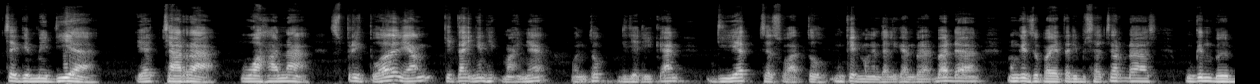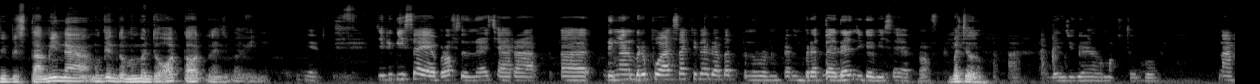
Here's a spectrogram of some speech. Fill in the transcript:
sebagai media ya cara wahana spiritual yang kita ingin hikmahnya untuk dijadikan diet sesuatu mungkin mengendalikan berat badan mungkin supaya tadi bisa cerdas mungkin lebih berstamina mungkin untuk membentuk otot dan sebagainya ya. jadi bisa ya Prof sebenarnya cara uh, dengan berpuasa kita dapat menurunkan berat badan juga bisa ya Prof betul dan juga lemak tubuh nah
